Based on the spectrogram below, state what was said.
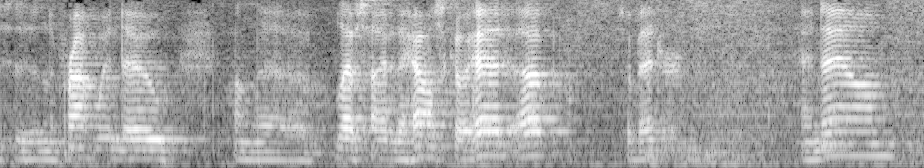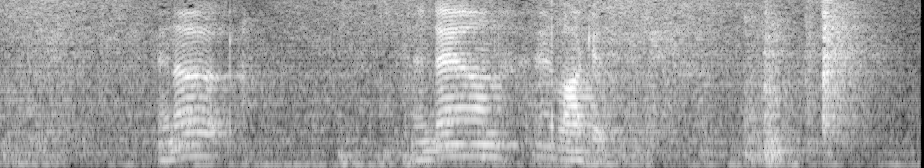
This is in the front window on the left side of the house. Go ahead, up, it's a bedroom, and down, and up, and down, and lock it.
